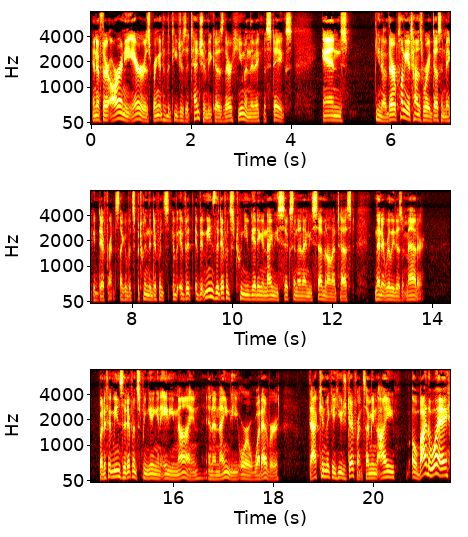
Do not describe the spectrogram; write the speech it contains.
And if there are any errors, bring it to the teacher's attention because they're human, they make mistakes. And you know, there are plenty of times where it doesn't make a difference. Like if it's between the difference if, if it if it means the difference between you getting a 96 and a 97 on a test, then it really doesn't matter. But if it means the difference between getting an 89 and a 90 or whatever, that can make a huge difference. I mean, I oh by the way,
